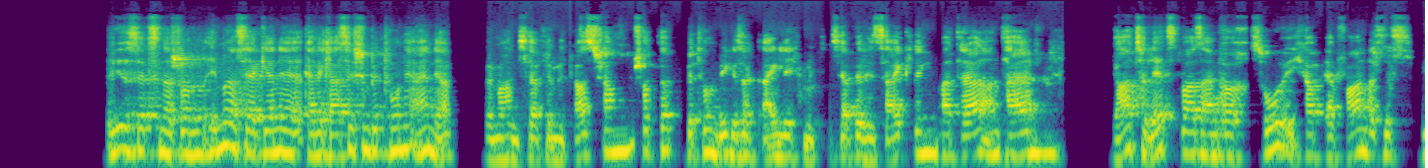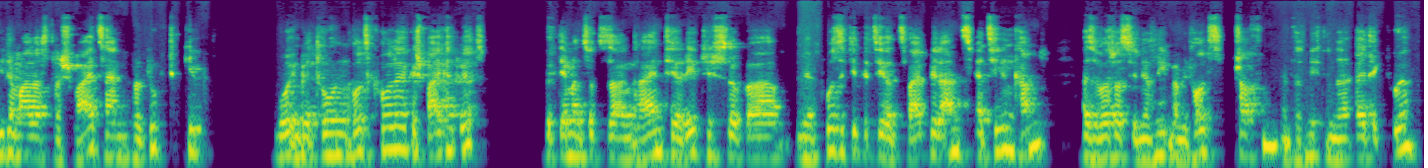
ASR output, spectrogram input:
Wir setzen da schon immer sehr gerne keine klassischen Betone ein. Ja. Wir machen sehr viel mit Glasschaumschotterbeton, wie gesagt, eigentlich mit sehr viel Recycling-Materialanteilen. Ja, zuletzt war es einfach so, ich habe erfahren, dass es wieder mal aus der Schweiz ein Produkt gibt, wo im Beton Holzkohle gespeichert wird, mit dem man sozusagen rein theoretisch sogar eine positive CO2-Bilanz erzielen kann. Also was, was sie noch nicht mal mit Holz schaffen, und das nicht in der Architektur.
